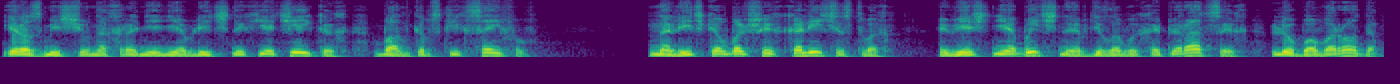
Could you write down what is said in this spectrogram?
и размещу на хранение в личных ячейках банковских сейфов. Наличка в больших количествах — вещь необычная в деловых операциях любого рода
